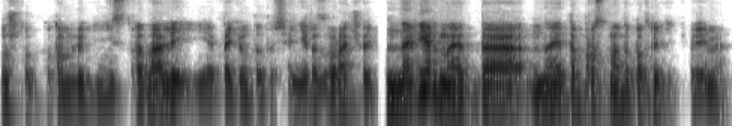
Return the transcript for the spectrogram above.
ну, чтобы потом люди не страдали и опять вот это все не разворачивать. Наверное, да, на это просто надо потратить время.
